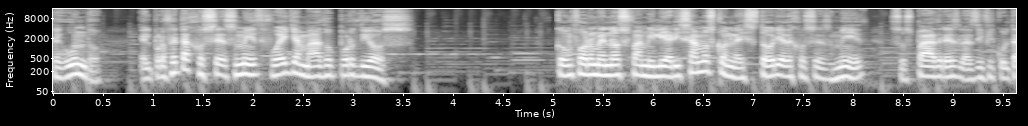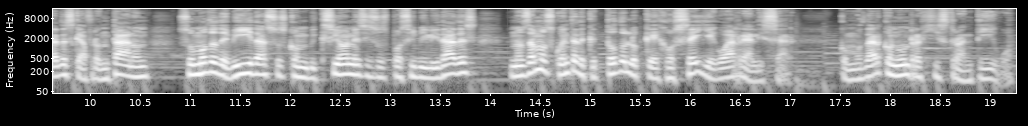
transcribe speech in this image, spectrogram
Segundo, el profeta José Smith fue llamado por Dios. Conforme nos familiarizamos con la historia de José Smith, sus padres, las dificultades que afrontaron, su modo de vida, sus convicciones y sus posibilidades, nos damos cuenta de que todo lo que José llegó a realizar, como dar con un registro antiguo,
